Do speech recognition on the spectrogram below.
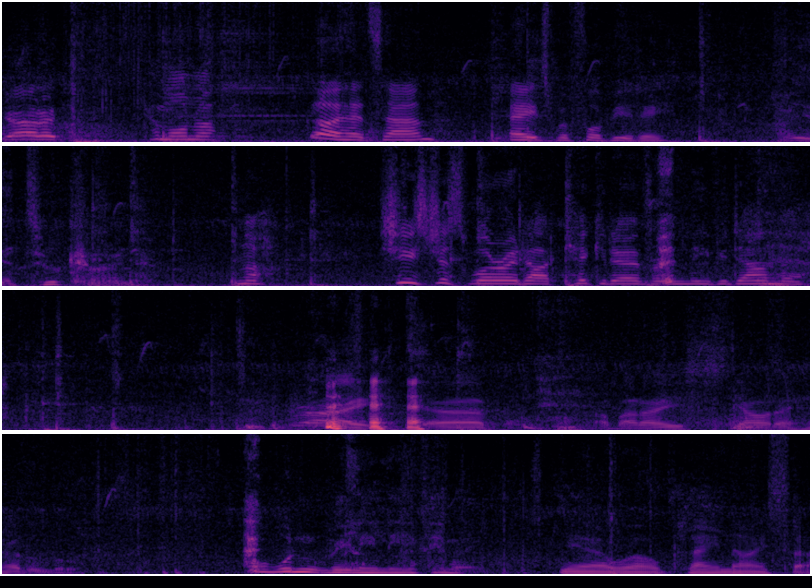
Got it. Come on up. Go ahead, Sam. Age before beauty. Oh, you're too kind. No, she's just worried I'd kick it over and leave you down there. Right. uh, how about I scout ahead a little? I wouldn't really leave him. Yeah, well, play nicer.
